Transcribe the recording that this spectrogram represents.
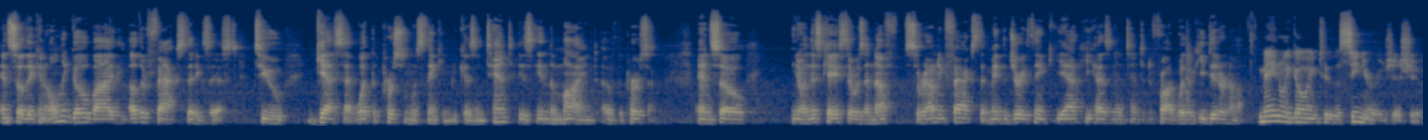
And so they can only go by the other facts that exist to guess at what the person was thinking because intent is in the mind of the person. And so, you know, in this case, there was enough surrounding facts that made the jury think, yeah, he has an intent to defraud, whether he did or not. Mainly going to the seigniorage issue,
